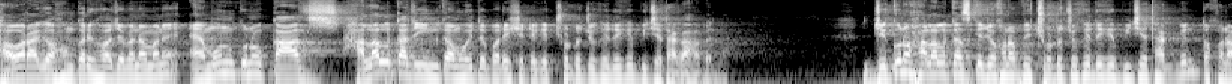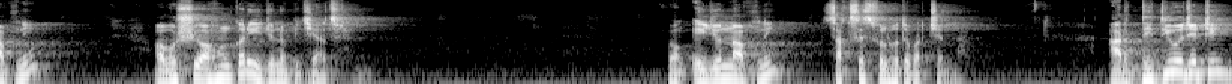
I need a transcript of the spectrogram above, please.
হওয়ার আগে অহংকারী হওয়া যাবে না মানে এমন কোনো কাজ, হালাল কাজে ইনকাম হইতে পারে সেটাকে ছোট চোখে দেখে পিছিয়ে থাকা হবে না। যে কোনো হালাল কাজকে যখন আপনি ছোট চোখে দেখে পিছিয়ে থাকবেন, তখন আপনি অবশ্যই অহংকারী এই জন্য পিছিয়ে আছেন। এবং এই জন্য আপনি সাকসেসফুল হতে পারছেন না। আর দ্বিতীয় যেটি,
